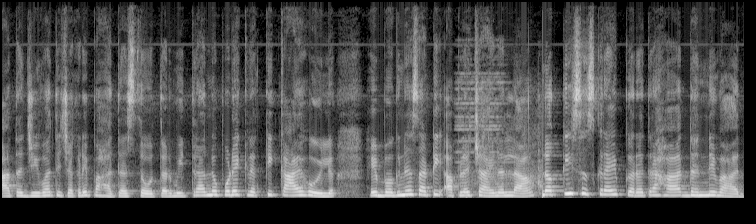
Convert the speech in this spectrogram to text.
आता जीवा तिच्याकडे पाहत असतो तर मित्रांनो पुढे नक्की काय होईल हे बघण्यासाठी आपल्या चॅनलला नक्की सबस्क्राईब करत राहा. धन्यवाद.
